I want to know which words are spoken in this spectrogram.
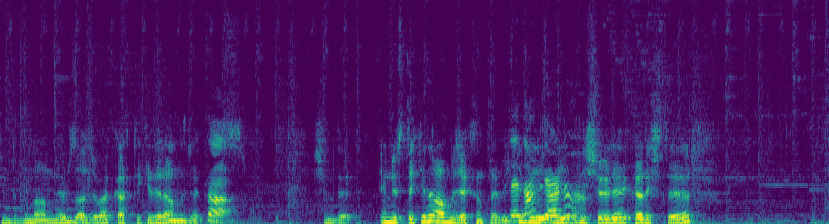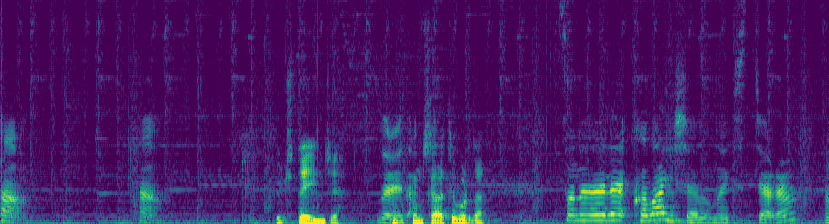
Şimdi bunu anlıyoruz. Acaba karttakileri anlayacak Tamam. mıyız? Şimdi en üsttekini almayacaksın tabii ki. Neden? Bir, Gördün bir, mü? bir şöyle karıştır. Tamam. Tamam. 3 deyince. Dur bir Kum, dakika. kum saati burada. Sana öyle kolay bir şey bulmak istiyorum. Hı.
